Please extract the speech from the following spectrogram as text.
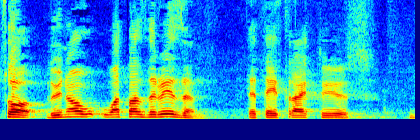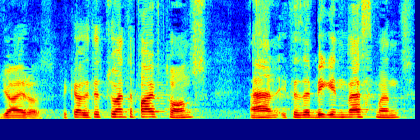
So, do you know what was the reason that they tried to use gyros? Because it is 25 tons and it is a big investment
